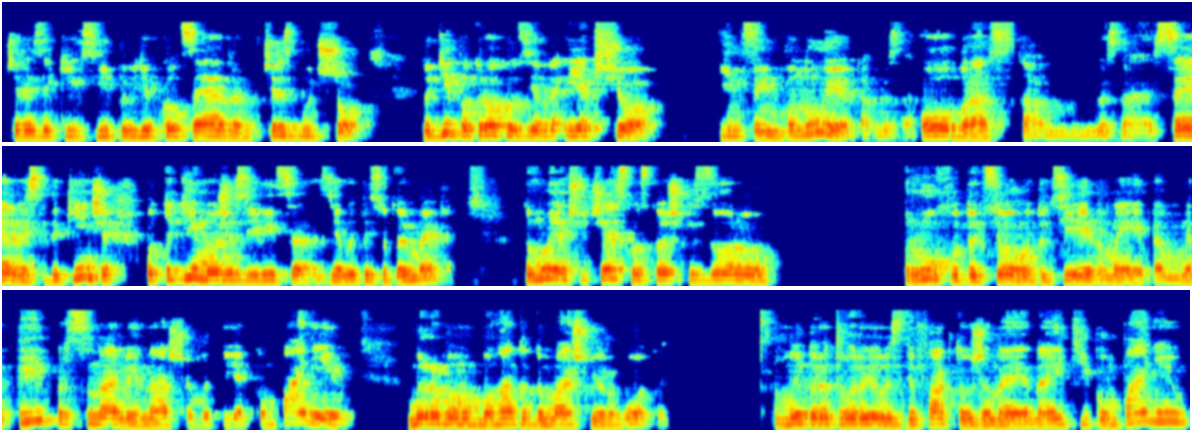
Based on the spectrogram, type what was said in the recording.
через якихось відповіді в кол-центрах, через будь-що. Тоді потроху з'являється, якщо їм це імпонує, там не знаю, образ, там не знаю, сервіс і таке інше, от тоді може з'явитися з'явитися той межі. Тому, якщо чесно, з точки зору руху до цього, до цієї моєї там мети персональної нашої мети як компанії, ми робимо багато домашньої роботи. Ми перетворились де-факто вже на на it компанію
